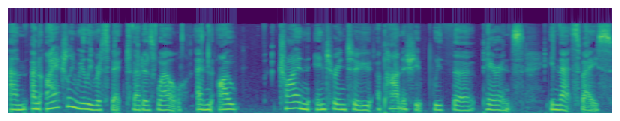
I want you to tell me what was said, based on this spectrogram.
Um, and I actually really respect that as well. And I try and enter into a partnership with the parents in that space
